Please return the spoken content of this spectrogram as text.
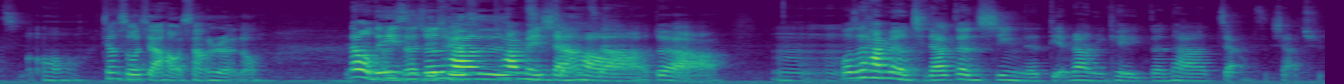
值。哦，这样说起来好伤人哦。那我的意思就是他他没想好啊，对啊，嗯嗯，或者他没有其他更吸引的点，让你可以跟他这样子下去，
